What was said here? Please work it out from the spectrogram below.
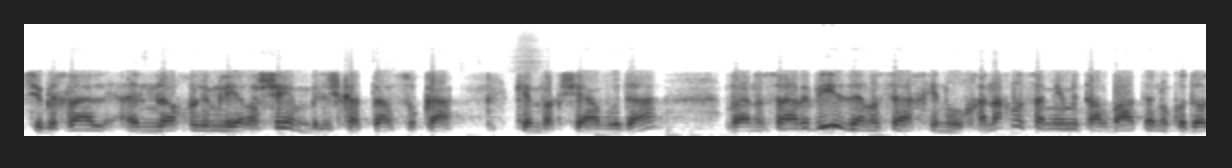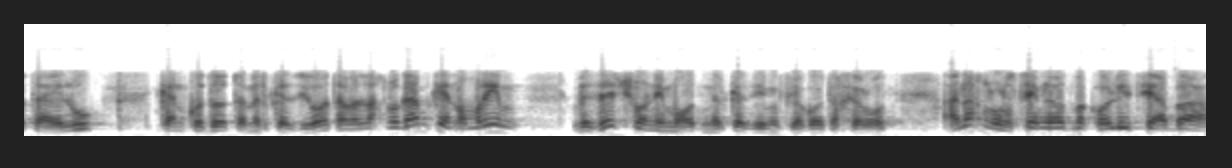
שבכלל הם לא יכולים להירשם בלשכת תעסוקה כמבקשי עבודה. והנושא הרביעי זה נושא החינוך. אנחנו שמים את ארבעת הנקודות האלו כנקודות המרכזיות, אבל אנחנו גם כן אומרים, וזה שונה מאוד מרכזי ממפלגות אחרות, אנחנו רוצים להיות בקואליציה הבאה.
